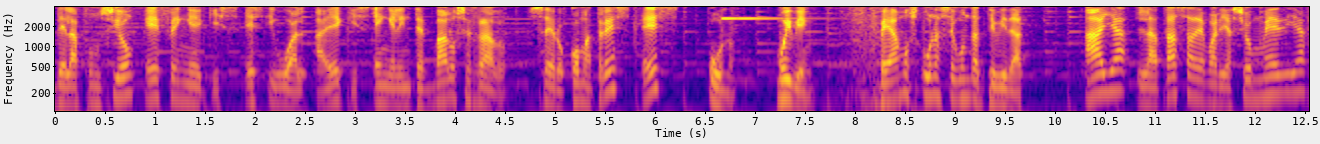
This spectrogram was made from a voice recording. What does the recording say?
de la función f en x es igual a x en el intervalo cerrado 0,3 es 1. Muy bien, veamos una segunda actividad haya la tasa de variación media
